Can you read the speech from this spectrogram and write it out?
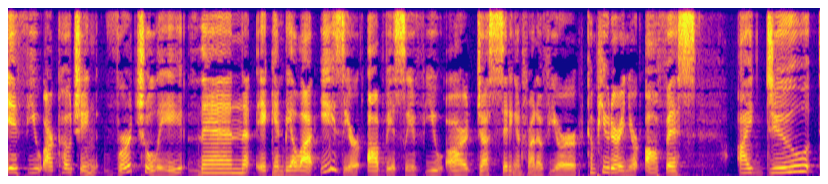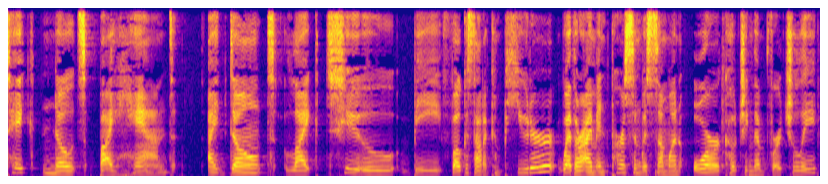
If you are coaching virtually, then it can be a lot easier. Obviously, if you are just sitting in front of your computer in your office, I do take notes by hand. I don't like to be focused on a computer, whether I'm in person with someone or coaching them virtually.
